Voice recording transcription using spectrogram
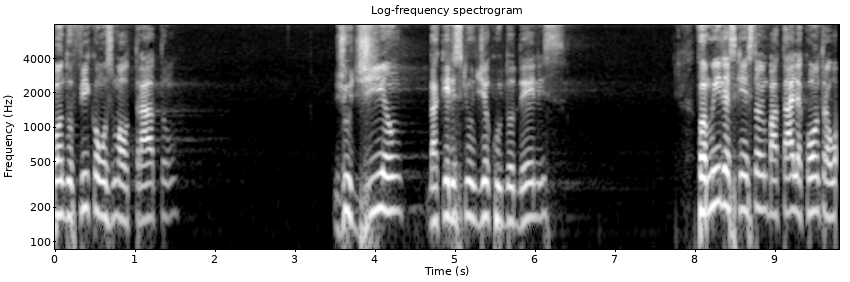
Quando ficam, os maltratam judiam daqueles que um dia cuidou deles. Famílias que estão em batalha contra o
